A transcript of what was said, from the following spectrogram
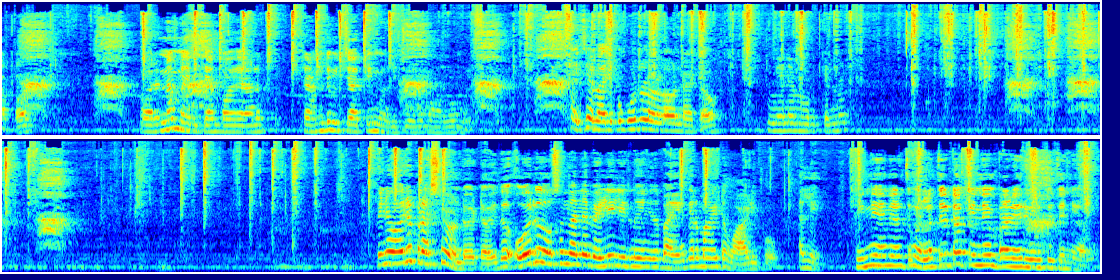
അപ്പം ഒരെണ്ണം മേടിക്കാൻ പോയാലും രണ്ട് വിച്ചാത്തി മേടിച്ചു ഒരു മുറവും മേടിച്ചു. വലിപ്പ കൂടുതലുള്ളതുകൊണ്ടാട്ടോ ഇങ്ങനെ മുറിക്കുന്ന. പിന്നെ ഒരു പ്രശ്നമുണ്ട് കേട്ടോ. ഇത് ഒരു ദിവസം തന്നെ വെളിയിൽ ഇരുന്ന് കഴിഞ്ഞാൽ ഭയങ്കരമായിട്ട് വാടിപ്പോവും അല്ലേ? പിന്നെ അതിനകത്ത് വെള്ളത്തിട്ടാ പിന്നെ പഴയ രൂപത്തിൽ തന്നെയാവും.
